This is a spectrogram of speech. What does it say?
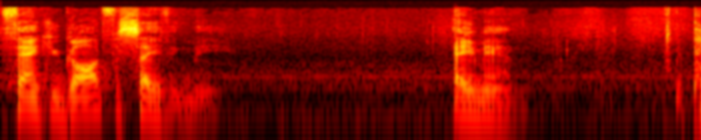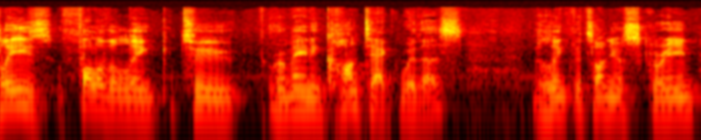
Thank you, God, for saving me. Amen. Please follow the link to remain in contact with us, the link that's on your screen,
